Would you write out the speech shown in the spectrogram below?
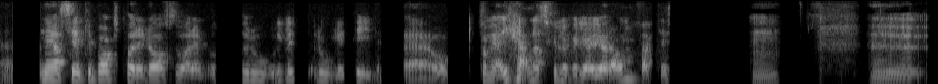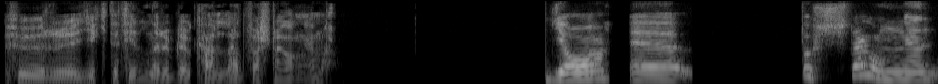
eh, när jag ser tillbaks på det idag så var det en otroligt rolig tid. Eh, och som jag gärna skulle vilja göra om faktiskt. Mm. Uh, hur gick det till när du blev kallad första gången? Ja, eh, första gången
